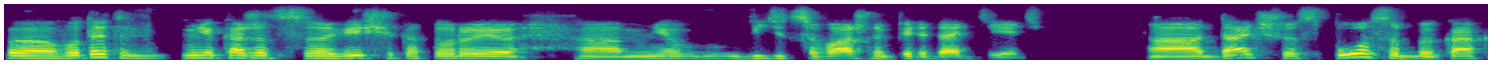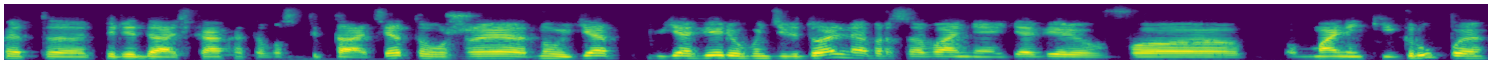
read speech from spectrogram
вот это, мне кажется, вещи, которые э, мне видится важным передать детям. А дальше способы, как это передать, как это воспитать, это уже, ну, я, я верю в индивидуальное образование, я верю в маленькие группы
